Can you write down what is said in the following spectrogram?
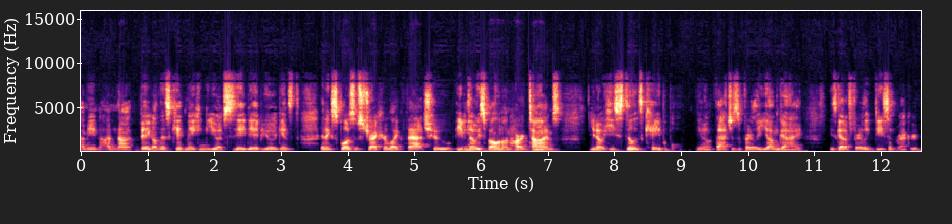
I mean, I'm not big on this kid making a UFC debut against an explosive striker like Thatch, who, even though he's fallen on hard times, you know, he still is capable. You know, Thatch is a fairly young guy. He's got a fairly decent record.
